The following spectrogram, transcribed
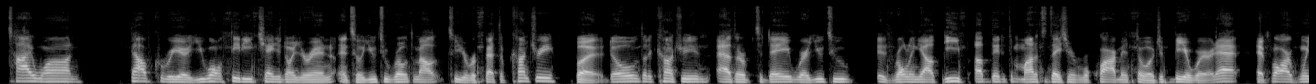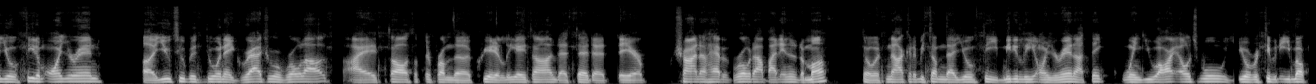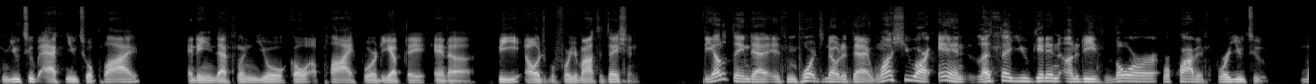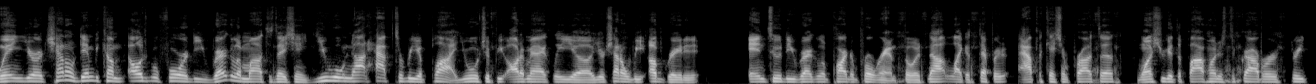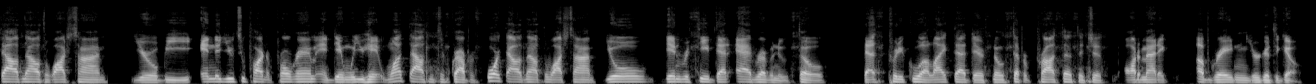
Taiwan, South Korea, you won't see these changes on your end until YouTube rolls them out to your respective country. But those are the countries as of today where YouTube is rolling out deep updated monetization requirements. So just be aware of that. As far as when you'll see them on your end, uh, YouTube is doing a gradual rollout. I saw something from the creator liaison that said that they are trying to have it rolled out by the end of the month. So it's not going to be something that you'll see immediately on your end. I think when you are eligible, you'll receive an email from YouTube asking you to apply. And then that's when you'll go apply for the update and uh, be eligible for your monetization. The other thing that is important to note is that once you are in, let's say you get in under these lower requirements for YouTube, when your channel then becomes eligible for the regular monetization, you will not have to reapply. You will just be automatically, uh, your channel will be upgraded into the regular partner program. So it's not like a separate application process. Once you get the 500 subscribers, 3,000 hours of watch time, you'll be in the YouTube partner program. And then when you hit 1,000 subscribers, 4,000 hours of watch time, you'll then receive that ad revenue. So that's pretty cool. I like that. There's no separate process. It's just automatic upgrade and you're good to go.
